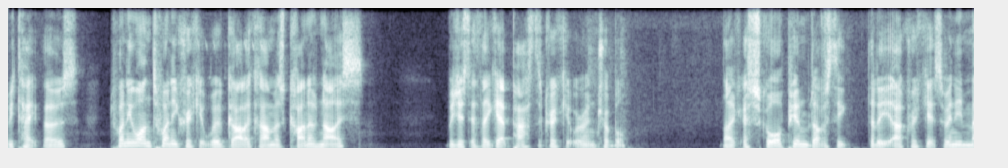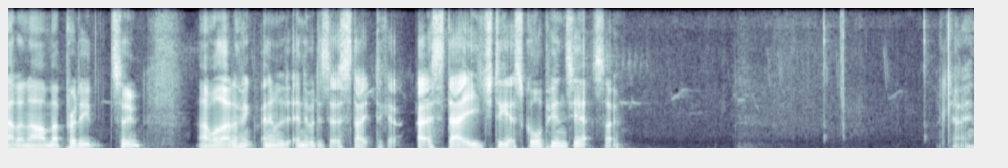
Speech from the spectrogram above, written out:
we take those. 21-20 cricket with garlic armor is kind of nice. We just, if they get past the cricket, we're in trouble. Like a scorpion would obviously delete our cricket, so we need melon armor pretty soon. Uh, well, I don't think anyone, anybody's at a state to get at a stage to get scorpions yet. So, okay,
